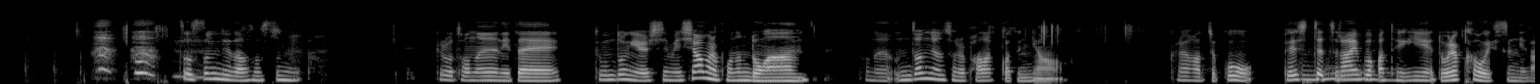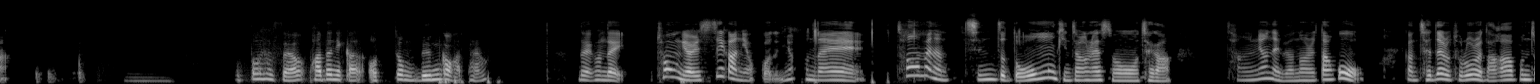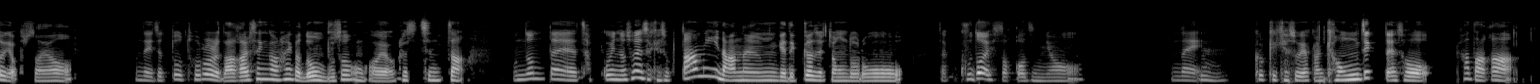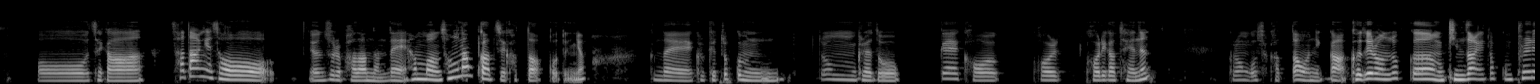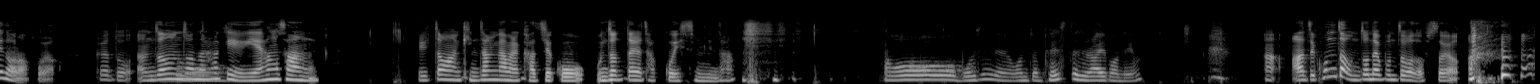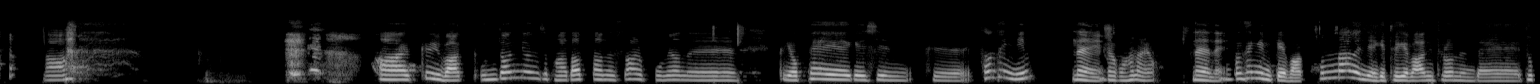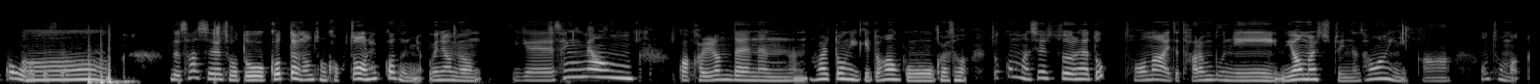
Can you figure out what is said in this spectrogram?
좋습니다. 좋습니다. 그리고 저는 이제 동동이 열심히 시험을 보는 동안 저는 운전 연수를 받았거든요. 그래가지고 베스트 음. 드라이버가 되기 위해 노력하고 있습니다. 음, 어떠셨어요? 받으니까 어, 좀 는 것 같아요? 네, 근데 총 10시간이었거든요. 근데 처음에는 진짜 너무 긴장을 해서 제가 작년에 면허를 따고 약간 제대로 도로를 나가본 적이 없어요. 근데 이제 또 도로를 나갈 생각을 하니까 너무 무서운 거예요. 그래서 진짜 운전대 잡고 있는 손에서 계속 땀이 나는 게 느껴질 정도로 진짜 굳어 있었거든요. 근데 네. 그렇게 계속 약간 경직돼서 하다가 어 제가 사당에서 연수를 받았는데 한번 성남까지 갔다 왔거든요. 근데 그렇게 조금 좀 그래도 꽤 거, 걸, 거리가 되는 그런 곳을 갔다 오니까 그 뒤로는 조금 긴장이 조금 풀리더라고요. 그래도 안전운전을 어. 하기 위해 항상 일정한 긴장감을 가지고 운전대를 잡고 있습니다. 어, 멋있네요. 완전 베스트 드라이버네요. 아, 아직 혼자 운전해 본 적은 없어요. 아. 아, 그 막 운전 연수 받았다는 썰 보면은 그 옆에 계신 그 선생님이라고 네, 하나요? 네네. 선생님께 막 혼나는 얘기 되게 많이 들었는데 듣고 건 어땠어요? 아, 근데 사실 저도 그것 때문에 엄청 걱정을 했거든요. 왜냐면 이게 생명과 관련되는 활동이기도 하고, 그래서 조금만 실수를 해도 저나 이제 다른 분이 위험할 수도 있는 상황이니까 엄청 막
